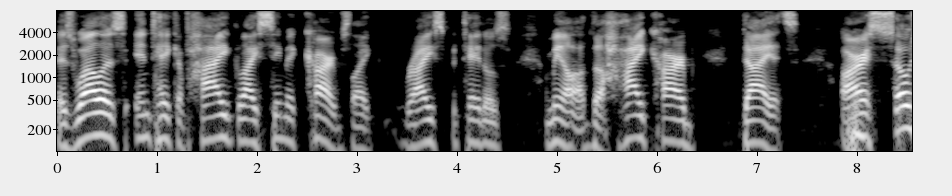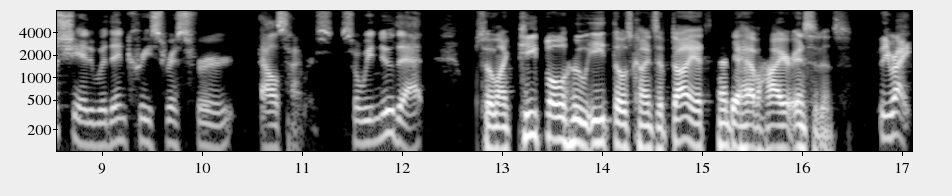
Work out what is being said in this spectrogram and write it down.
as well as intake of high glycemic carbs like rice, potatoes, I mean, uh, the high carb diets are mm. associated with increased risk for Alzheimer's. So we knew that. So, like people who eat those kinds of diets tend to have higher incidence. You're right.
